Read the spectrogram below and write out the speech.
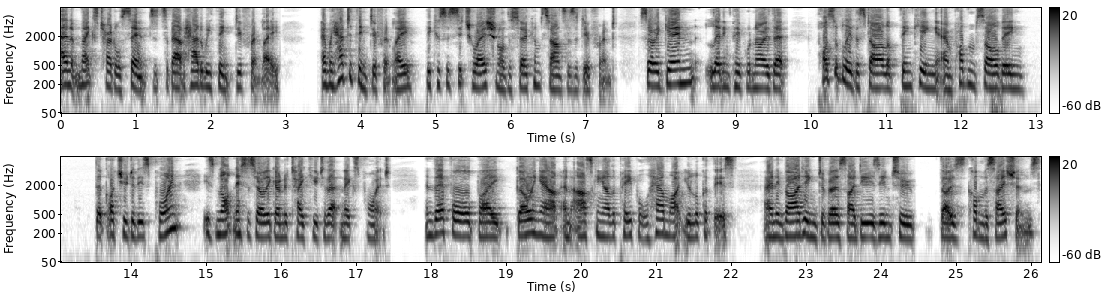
And it makes total sense. It's about how do we think differently? And we have to think differently because the situation or the circumstances are different. So again, letting people know that possibly the style of thinking and problem solving that got you to this point is not necessarily going to take you to that next point. And therefore, by going out and asking other people, how might you look at this and inviting diverse ideas into those conversations,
